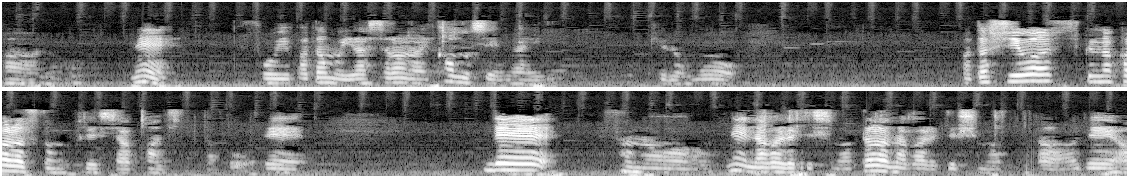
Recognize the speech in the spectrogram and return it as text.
あの、ねそういう方もいらっしゃらないかもしれないけども、私は少なからずともプレッシャー感じた方で、で、その、ね、流れてしまったら流れてしまった。で、あ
